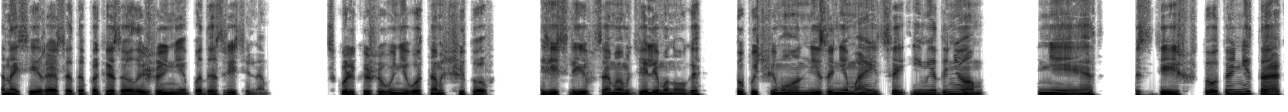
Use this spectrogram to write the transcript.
На сей раз это показалось жене подозрительным. Сколько же у него там счетов? Если и в самом деле много, то почему он не занимается ими днем? Нет, здесь что-то не так.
